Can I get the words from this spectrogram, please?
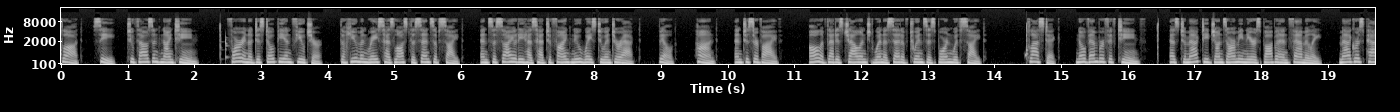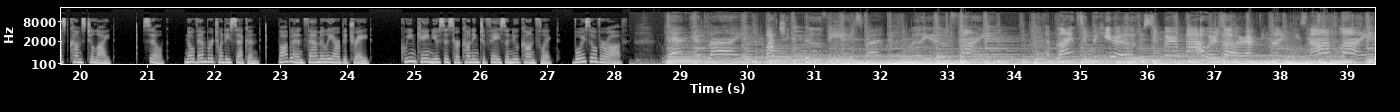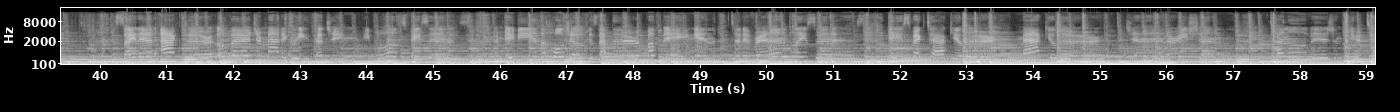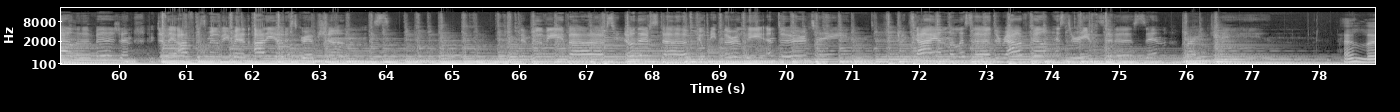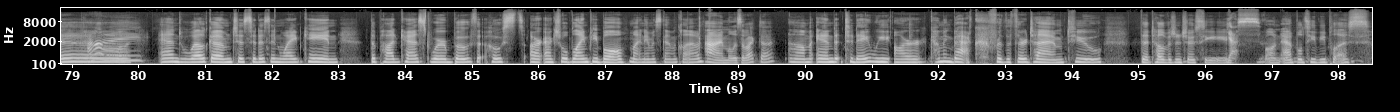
Plot See. 2019. Far in a dystopian future, the human race has lost the sense of sight, and society has had to find new ways to interact, build, hunt, and to survive. All of that is challenged when a set of twins is born with sight. Plastic. November 15th. As Tamacti Jun's army nears Baba and family, Maghra's past comes to light. Silk. November 22nd. Baba and family are betrayed. Queen Kane uses her cunning to face a new conflict. Voiceover off. When you're blind and watching movies, what will you find? A blind superhero whose superpowers are acting like welcome to Citizen White Cane, the podcast where both hosts are actual blind people. My name is Sky McLeod. I'm Melissa Lecta. Um, and today we are coming back for the third time to the television show See. Yes. On Apple TV Plus.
